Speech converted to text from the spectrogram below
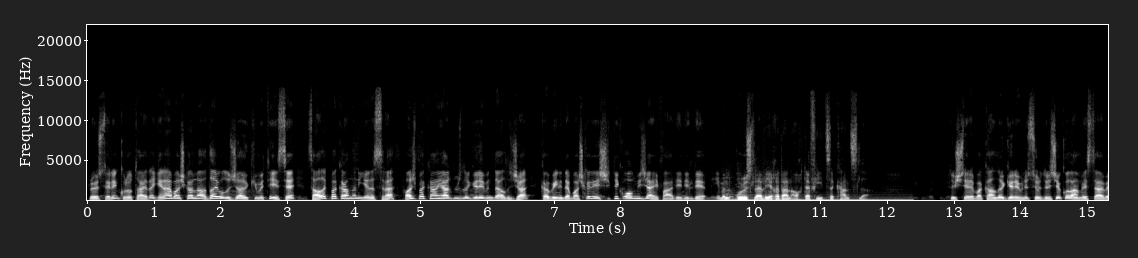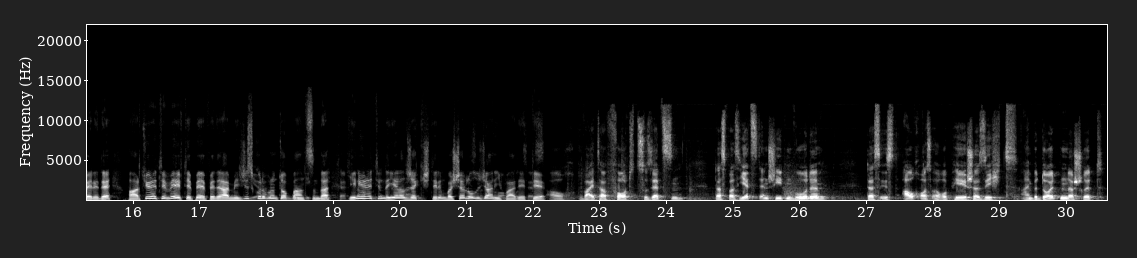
Röster'in kurultayda genel başkanlığa aday olacağı hükümeti ise Sağlık Bakanlığı'nın yanı sıra Başbakan Yardımcılığı görevinde alacağı, kabinede başka değişiklik olmayacağı ifade edildi. Rösler wäre dann auch der Vizekanzler. Dışişleri Bakanlığı görevini sürdürecek olan Westerwelle de parti yönetimi ve FDP Federal Meclis Grubu'nun toplantısında yeni yönetimde yer alacak kişilerin başarılı olacağını ifade etti. Das, ist auch aus europäischer Sicht ein bedeutender Schritt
